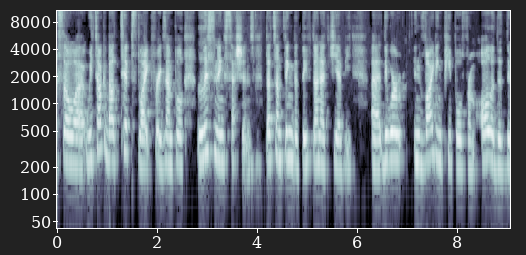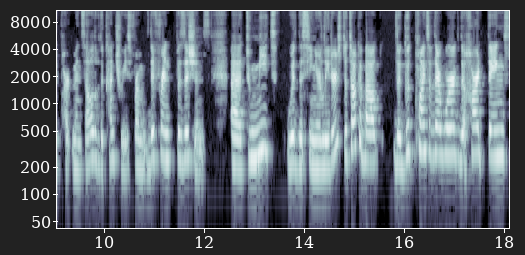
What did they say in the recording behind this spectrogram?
so uh, we talk about tips like for example listening sessions. That's something that they've done at kiabi uh, they were inviting people from all of the departments all of the countries from different positions uh, to meet with the senior leaders to talk about the good points of their work the hard things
